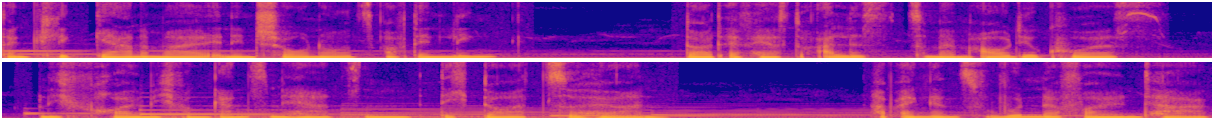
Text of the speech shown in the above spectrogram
dann klick gerne mal in den Show Notes auf den Link. Dort erfährst du alles zu meinem Audiokurs und ich freue mich von ganzem Herzen, dich dort zu hören. Hab einen ganz wundervollen Tag.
